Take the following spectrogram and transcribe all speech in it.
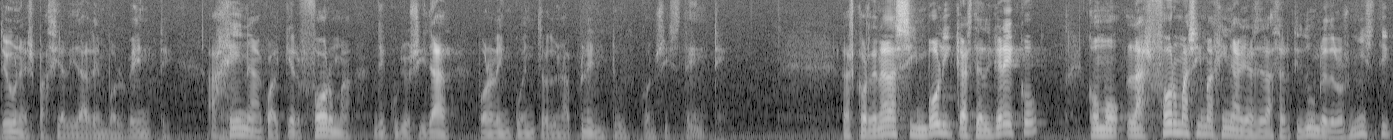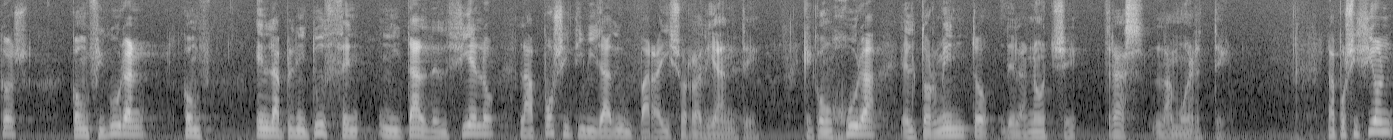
de una espacialidad envolvente, ajena a cualquier forma de curiosidad por el encuentro de una plenitud consistente. Las coordenadas simbólicas del greco, como las formas imaginarias de la certidumbre de los místicos, configuran en la plenitud cenital del cielo la positividad de un paraíso radiante que conjura el tormento de la noche tras la muerte. La posición,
